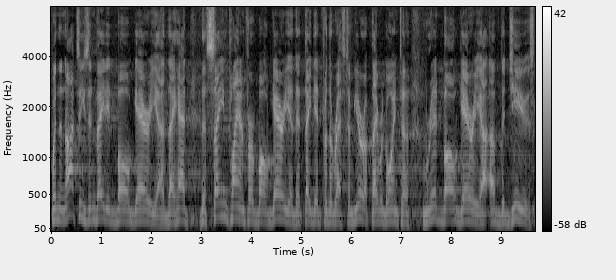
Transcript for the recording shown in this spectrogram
When the Nazis invaded Bulgaria, they had the same plan for Bulgaria that they did for the rest of Europe. They were going to rid Bulgaria of the Jews.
